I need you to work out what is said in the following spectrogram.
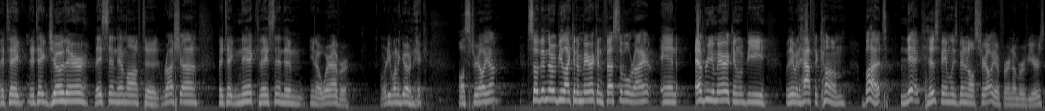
They take, they take Joe there, they send him off to Russia. They take Nick, they send him, you know, wherever. Where do you want to go, Nick? Australia? So then there would be like an American festival, right? And every American would be they would have to come. But Nick, his family's been in Australia for a number of years.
